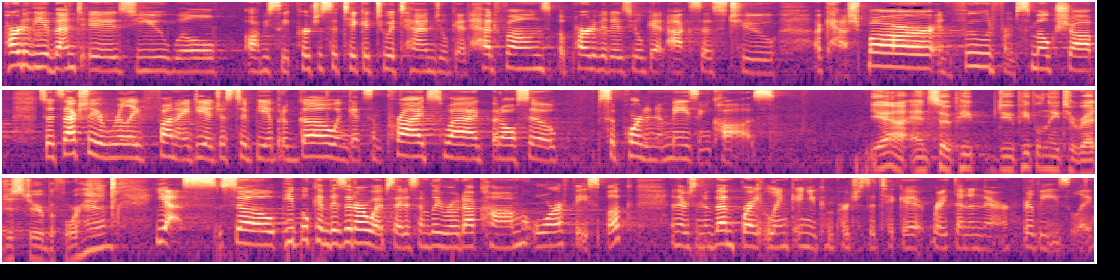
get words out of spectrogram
part of the event is you will obviously purchase a ticket to attend. You'll get headphones, but part of it is you'll get access to a cash bar and food from Smoke Shop. So, it's actually a really fun idea just to be able to go and get some Pride swag, but also support an amazing cause. Yeah, and so peop do people need to register beforehand? Yes, so people can visit our website, assemblyrow.com, or Facebook, and there's an Eventbrite link, and you can purchase a ticket right then and there really easily.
